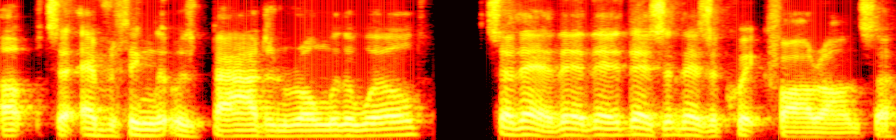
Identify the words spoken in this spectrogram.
up to everything that was bad and wrong with the world. So there, there, there there's, a, there's a quick fire answer.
